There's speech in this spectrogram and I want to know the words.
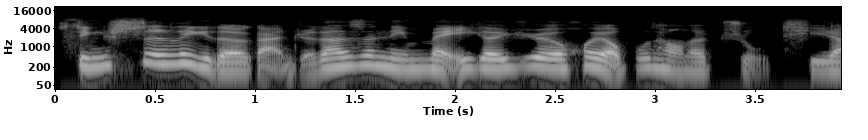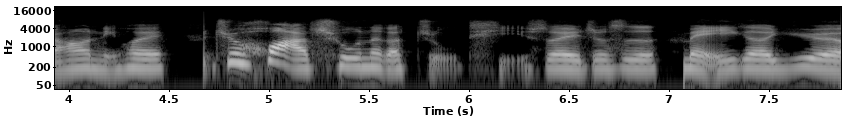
行事历的感觉，但是你每一个月会有不同的主题，然后你会去画出那个主题，所以就是每一个月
